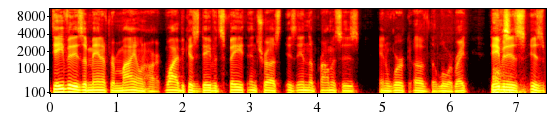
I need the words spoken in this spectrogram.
David is a man after my own heart. Why? Because David's faith and trust is in the promises and work of the Lord, right? David Awesome. is is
